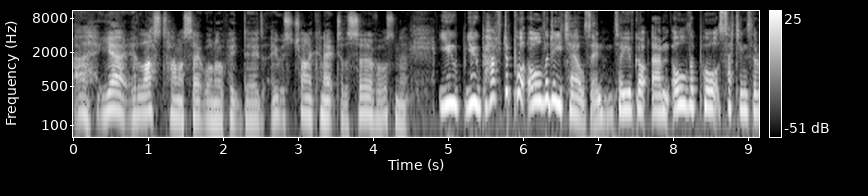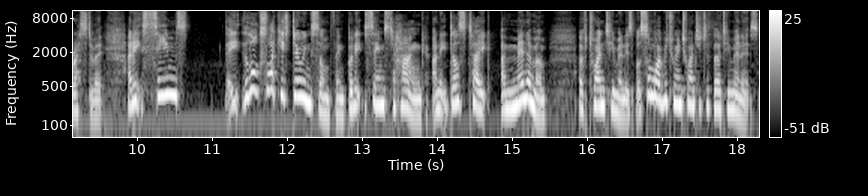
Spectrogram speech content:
Uh, yeah, last time I set one up, it did. It was trying to connect to the server, wasn't it? You you have to put all the details in, so you've got um, all the port settings, the rest of it, and it seems it looks like it's doing something, but it seems to hang, and it does take a minimum of 20 minutes, but somewhere between 20 to 30 minutes.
